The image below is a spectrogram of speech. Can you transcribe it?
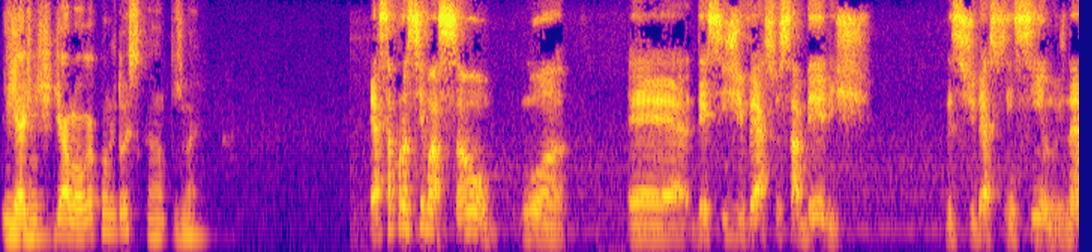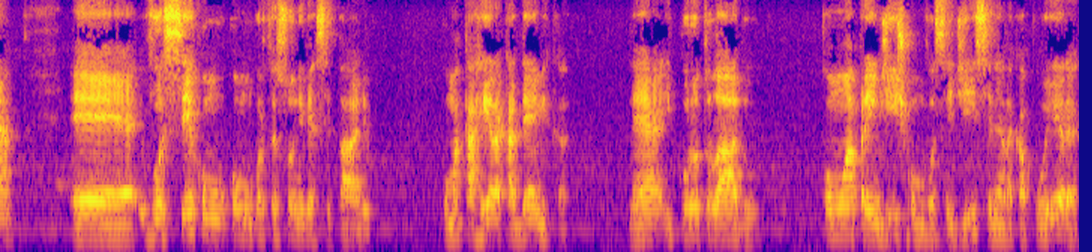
E a gente dialoga com os dois campos. Né? Essa aproximação, Luan, é, desses diversos saberes, desses diversos ensinos, né? É, você, como, como um professor universitário, com uma carreira acadêmica, né? e por outro lado, como um aprendiz, como você disse, né, da capoeira,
